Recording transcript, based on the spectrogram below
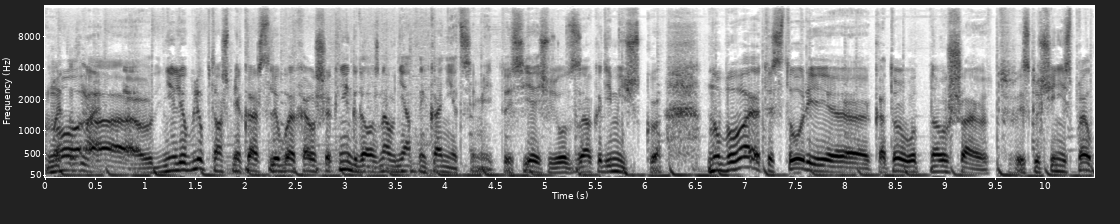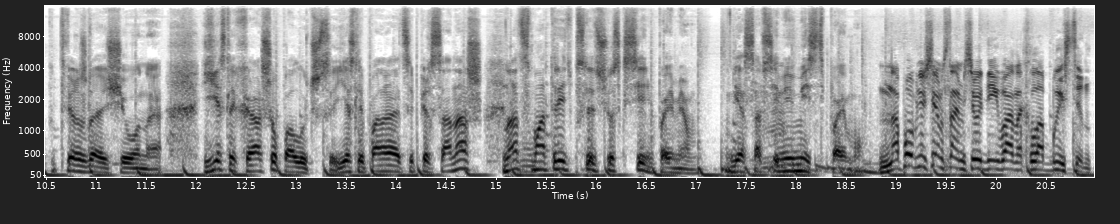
Ну, это Но знаем, а, не люблю, потому что, мне кажется, любая хорошая книга должна внятный конец иметь. То есть я еще вот за академическую. Но бывают истории, которые вот нарушают. Исключение из правил, подтверждающие оно. Если хорошо получится, если понравится персонаж, надо смотреть в следующее воскресенье, поймем. Я со всеми вместе пойму. Напомню всем, с нами сегодня Иван Охлобыстин.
